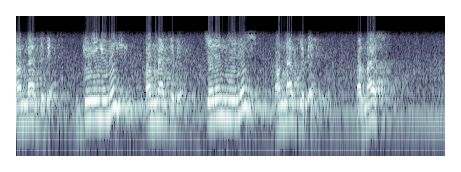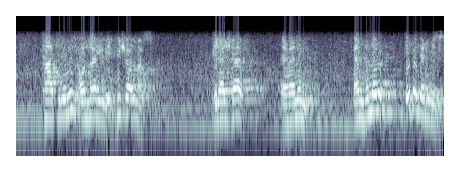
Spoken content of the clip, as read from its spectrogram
onlar gibi. Düğünümüz onlar gibi. Gelinliğimiz onlar gibi. Olmaz. Tatilimiz onlar gibi. Hiç olmaz. Plajlar, efendim, yani bunları dedelerimiz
